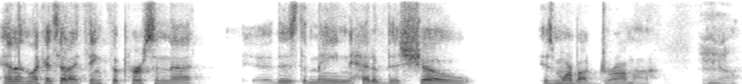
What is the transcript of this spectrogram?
and uh, like I said, I think the person that uh, the main head of this show is more about drama, you Mhm. know.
